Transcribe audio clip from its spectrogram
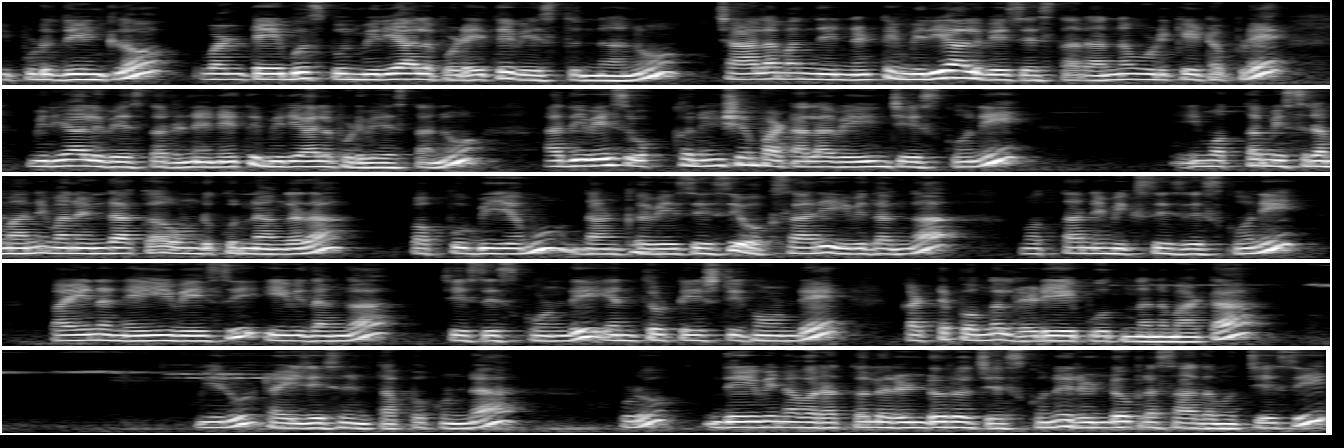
ఇప్పుడు దీంట్లో వన్ టేబుల్ స్పూన్ మిరియాల పొడి అయితే వేస్తున్నాను. చాలామంది ఏంటంటే మిరియాలు వేసేస్తారు. అన్నం ఉడికేటప్పుడే మిరియాలు వేస్తారు. నేనైతే మిరియాల పొడి వేస్తాను. అది వేసి ఒక్క నిమిషం పాటు అలా వేయించేసుకొని ఈ మొత్తం మిశ్రమాన్ని మనం ఇందాక వండుకున్నాం కదా పప్పు బియ్యము దాంట్లో వేసేసి ఒకసారి ఈ విధంగా మొత్తాన్ని మిక్స్ చేసేసుకొని పైన నెయ్యి వేసి ఈ విధంగా చేసేసుకోండి. ఎంతో టేస్టీగా ఉండే కట్టె పొంగల్ రెడీ అయిపోతుందన్నమాట. మీరు ట్రై చేసేయండి తప్పకుండా. ఇప్పుడు దేవి నవరత్నలు రెండో రోజు చేసుకుని రెండో ప్రసాదం వచ్చేసి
